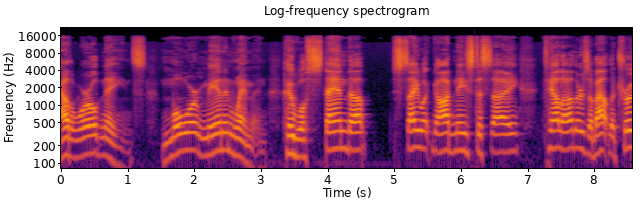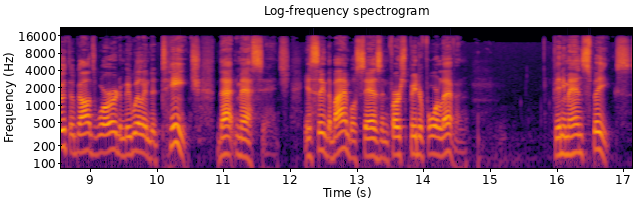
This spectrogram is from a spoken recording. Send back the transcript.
how the world needs more men and women who will stand up, say what God needs to say, tell others about the truth of God's Word, and be willing to teach that message. You see, the Bible says in 1 Peter 4.11, If any man speaks,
